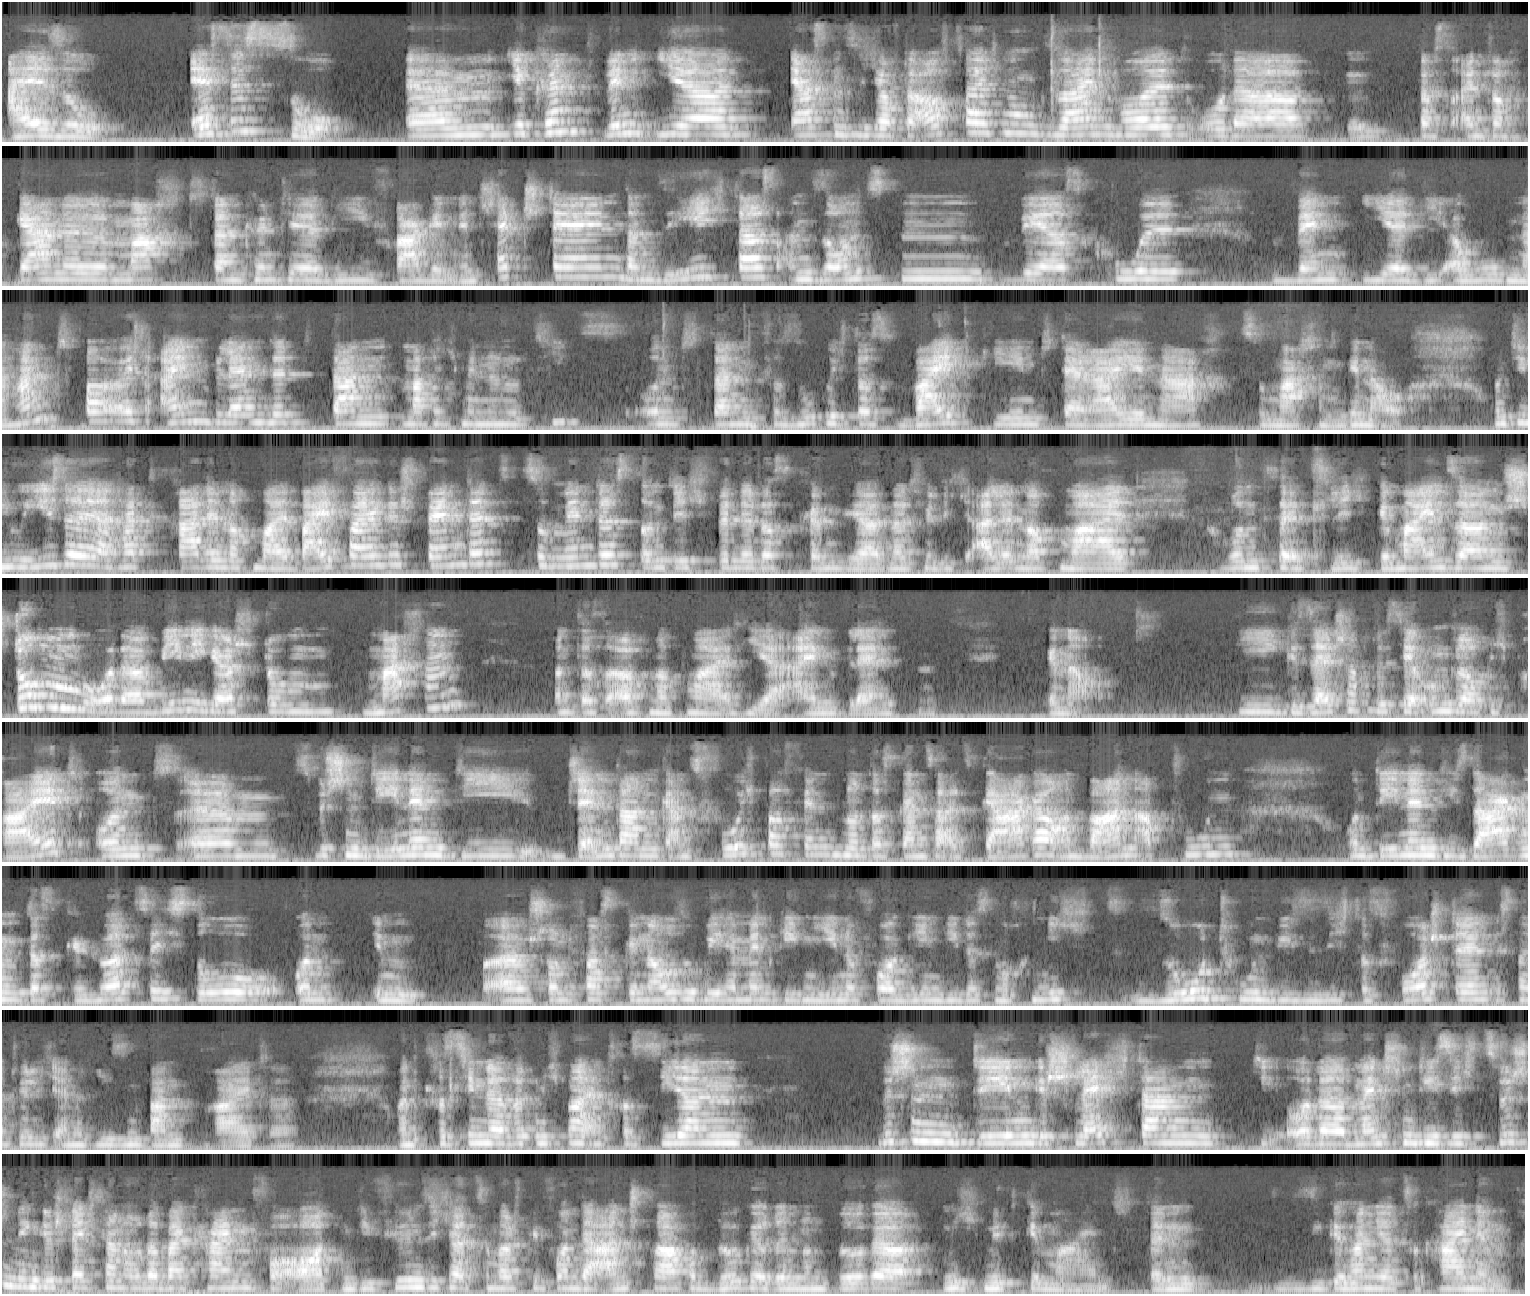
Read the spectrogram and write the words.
Also, es ist so, ähm, ihr könnt, wenn ihr erstens nicht auf der Aufzeichnung sein wollt oder äh, das einfach gerne macht, dann könnt ihr die Frage in den Chat stellen, dann sehe ich das. Ansonsten wäre es cool, wenn ihr die erhobene Hand bei euch einblendet, dann mache ich mir eine Notiz und dann versuche ich das weitgehend der Reihe nach zu machen. Genau. Und die Luise hat gerade nochmal Beifall gespendet, zumindest. Und ich finde, das können wir natürlich alle nochmal grundsätzlich gemeinsam stumm oder weniger stumm machen und das auch nochmal hier einblenden. Genau die Gesellschaft ist ja unglaublich breit und ähm, zwischen denen, die Gendern ganz furchtbar finden und das Ganze als Gaga und Wahn abtun und denen, die sagen, das gehört sich so und im, äh, schon fast genauso vehement gegen jene vorgehen, die das noch nicht so tun, wie sie sich das vorstellen, ist natürlich eine Riesenbandbreite. Und Christine, da würde mich mal interessieren, zwischen den Geschlechtern die, oder Menschen, die sich zwischen den Geschlechtern oder bei keinem verorten, die fühlen sich ja zum Beispiel von der Ansprache Bürgerinnen und Bürger nicht mitgemeint, denn sie gehören ja zu keinem.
